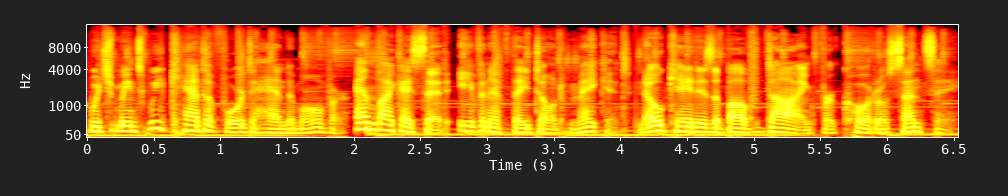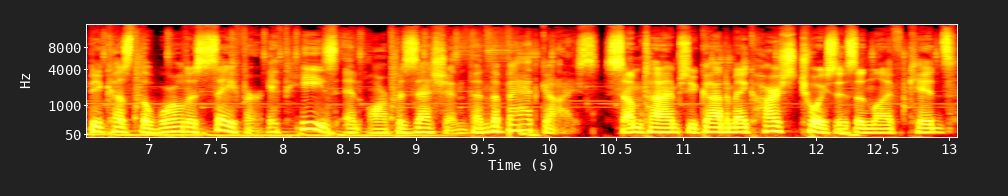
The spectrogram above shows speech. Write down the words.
which means we can't afford to hand him over. And like I said, even if they don't make it, no kid is above dying for Koro-sensei, because the world is safer if he's in our possession than the bad guys. Sometimes you gotta make harsh choices in life, kids.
